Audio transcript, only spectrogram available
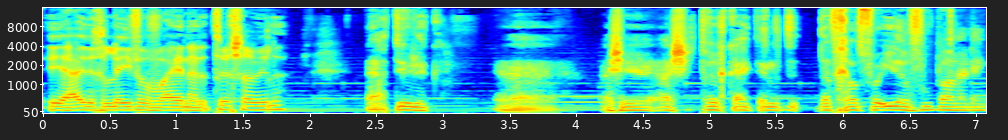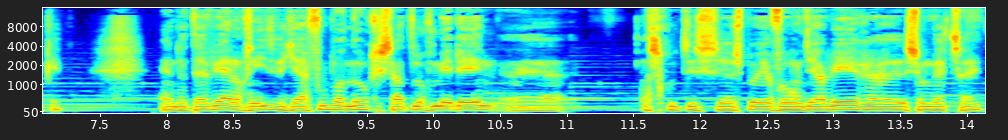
in je huidige leven of waar je naar terug zou willen? Ja, tuurlijk. Als, je, als je terugkijkt, en dat, geldt voor iedere voetballer, denk ik. En dat heb jij nog niet, want jij voetbalt nog, je staat er nog middenin. Eh, als het goed is, eh, speel je volgend jaar weer eh, zo'n wedstrijd.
